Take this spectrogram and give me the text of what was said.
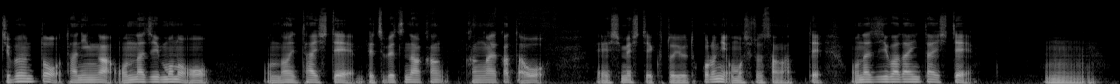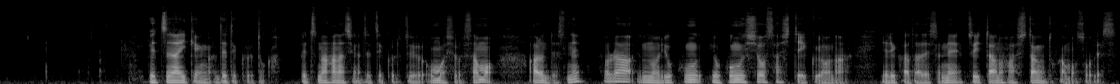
自分と他人が同じものをのに対して別々な考え方を、えー示していくというところに面白さがあって同じ話題に対してうん別な意見が出てくるとか別な話が出てくるという面白さもあるんですね。それは横横串を指していくようなやり方ですね。ツイッターのハッシュタグとかもそうです。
